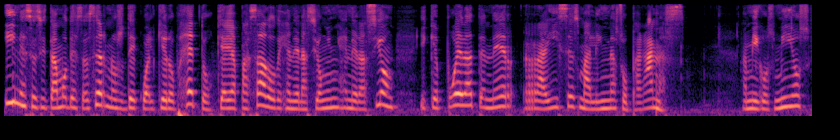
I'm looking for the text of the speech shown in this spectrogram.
y necesitamos deshacernos de cualquier objeto que haya pasado de generación en generación y que pueda tener raíces malignas o paganas. Amigos míos,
